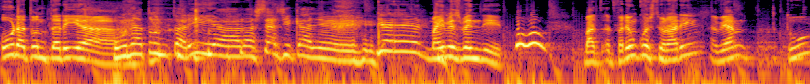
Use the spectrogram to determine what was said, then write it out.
una tonteria. una tonteria de Sergi Calle. Yeah! Mai més ben dit. Va, et faré un qüestionari. Aviam, tu,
